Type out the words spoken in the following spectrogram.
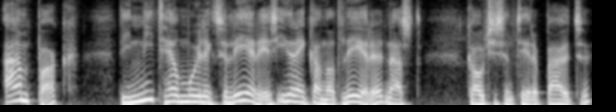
aanpak die niet heel moeilijk te leren is. Iedereen kan dat leren, naast coaches en therapeuten.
